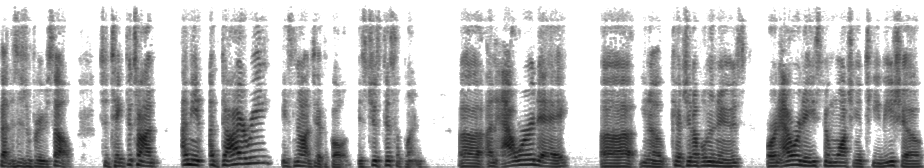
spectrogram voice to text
that decision for yourself to take the time. I mean, a diary is not difficult. It's just discipline. Uh, an hour a day, uh, you know, catching up on the news, or an hour a day you spend watching a TV show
